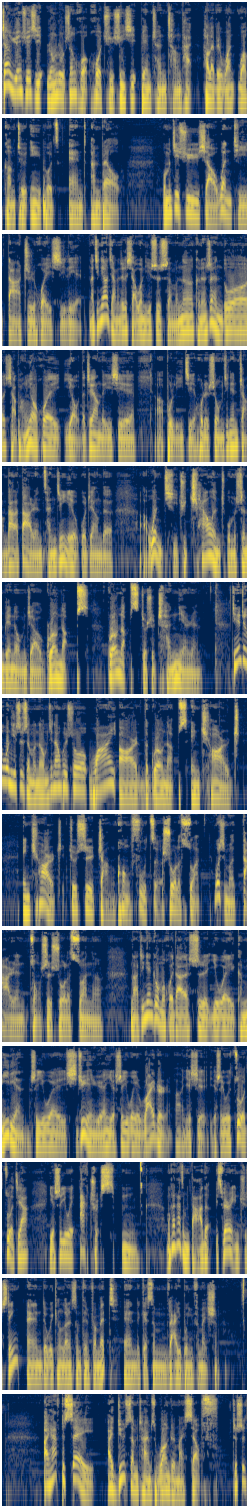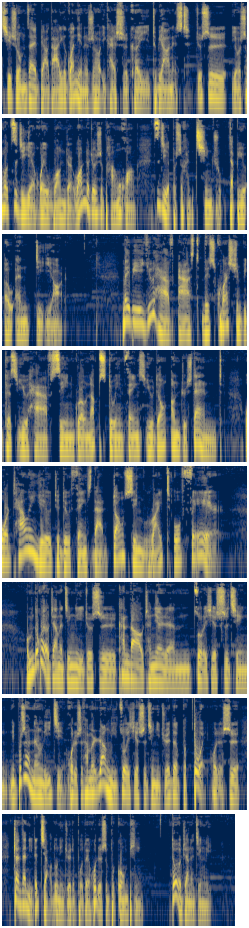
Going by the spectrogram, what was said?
将语言学习融入生活，获取讯息变成常态。Hello everyone, welcome to 英语 Puts and I'm Bill。我们继续小问题大智慧系列。那今天要讲的这个小问题是什么呢？可能是很多小朋友会有的这样的一些啊不理解，或者是我们今天长大的大人曾经也有过这样的啊问题，去 challenge 我们身边的我们叫 grown ups。grown ups 就是成年人。今天这个问题是什么呢？我们经常会说，Why are the grown-ups in charge? In charge 就是掌控、负责、说了算。为什么大人总是说了算呢？那今天给我们回答的是一位 comedian，是一位喜剧演员，也是一位 writer 啊，也写，也是一位作作家，也是一位 actress。嗯，我们看他怎么答的。It's very interesting, and we can learn something from it and get some valuable information. I have to say, I do sometimes wonder myself. 就是其实我们在表达一个观点的时候，一开始可以 to be honest，就是有时候自己也会 wonder，wonder 就是彷徨，自己也不是很清楚。W O N D E R。Maybe you have asked this question because you have seen grown-ups doing things you don't understand, or telling you to do things that don't seem right or fair. 我们都会有这样的经历，就是看到成年人做了一些事情，你不是很能理解，或者是他们让你做一些事情，你觉得不对，或者是站在你的角度你觉得不对，或者是不公平，都有这样的经历。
